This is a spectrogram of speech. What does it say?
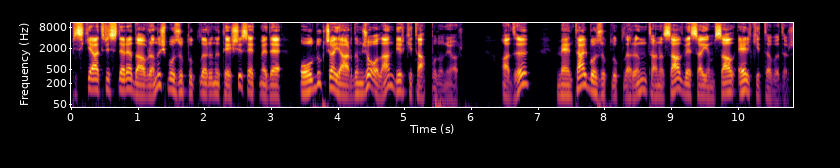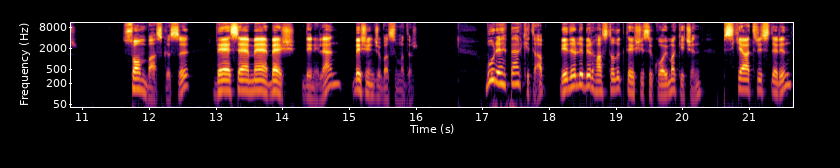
psikiyatristlere davranış bozukluklarını teşhis etmede oldukça yardımcı olan bir kitap bulunuyor. Adı, Mental Bozuklukların Tanısal ve Sayımsal El Kitabıdır. Son baskısı, DSM-5 denilen 5. basımıdır. Bu rehber kitap, belirli bir hastalık teşhisi koymak için psikiyatristlerin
